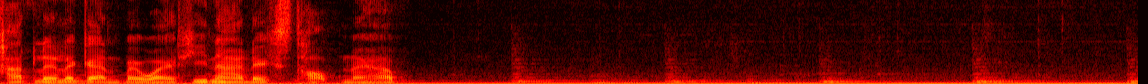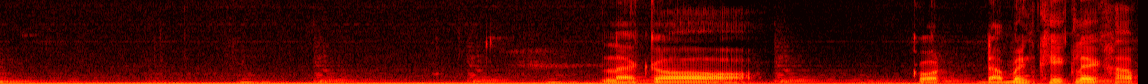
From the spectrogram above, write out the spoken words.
คัดเลยแล้วกันไปไว้ที่หน้า Desktop นะครับแล้วก็กดดับเบิลคลิกเลยครับ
